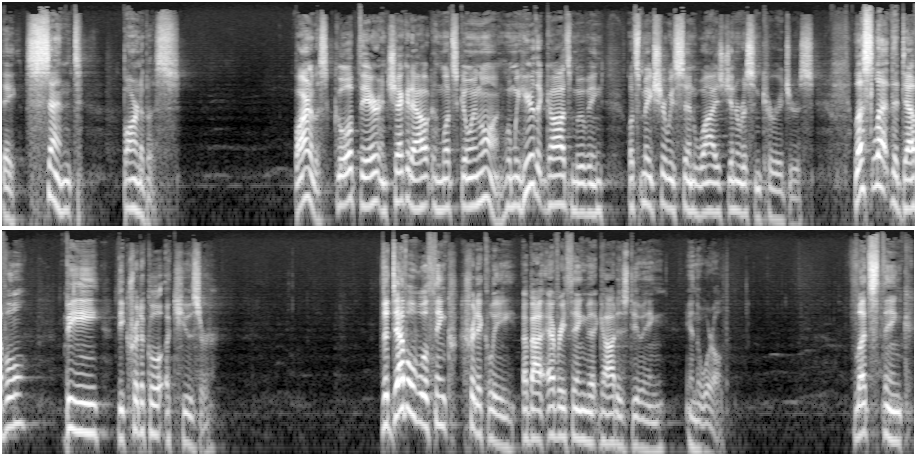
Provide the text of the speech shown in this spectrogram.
they sent Barnabas. Barnabas, go up there and check it out and what's going on. When we hear that God's moving, let's make sure we send wise, generous encouragers. Let's let the devil be the critical accuser. The devil will think critically about everything that God is doing in the world. Let's think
